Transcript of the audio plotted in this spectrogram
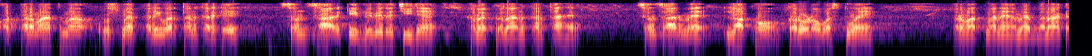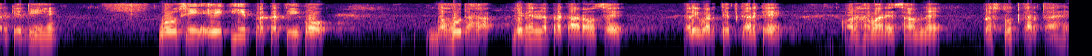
और परमात्मा उसमें परिवर्तन करके संसार की विविध चीज़ें हमें प्रदान करता है। संसार में लाखों, करोड़ों वस्तुएँ परमात्मा ने हमें बना करके दी हैं। वो उसी एक ही प्रकृति को बहुधा विभिन्न प्रकारों से परिवर्तित करके और हमारे सामने प्रस्तुत करता है।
